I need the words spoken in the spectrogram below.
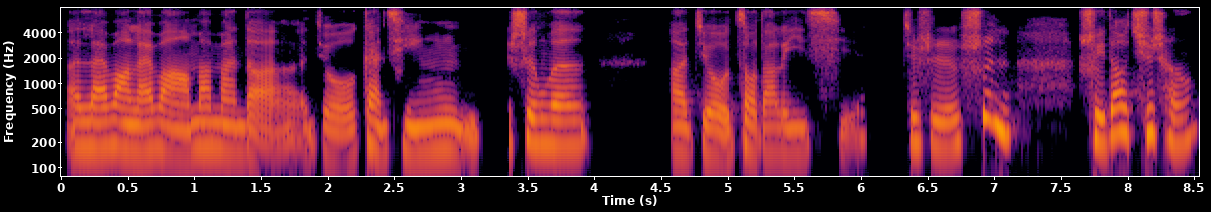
呃来往来往，慢慢的就感情升温，啊，就走到了一起，就是顺水到渠成。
